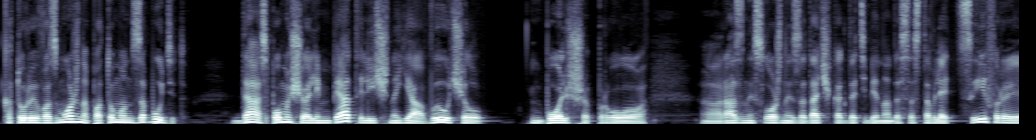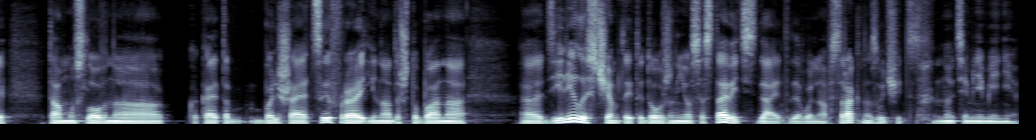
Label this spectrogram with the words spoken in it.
которые, возможно, потом он забудет. Да, с помощью Олимпиад лично я выучил больше про а, разные сложные задачи, когда тебе надо составлять цифры, там условно какая-то большая цифра, и надо, чтобы она э, делилась чем-то, и ты должен ее составить. Да, это довольно абстрактно звучит, но тем не менее.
